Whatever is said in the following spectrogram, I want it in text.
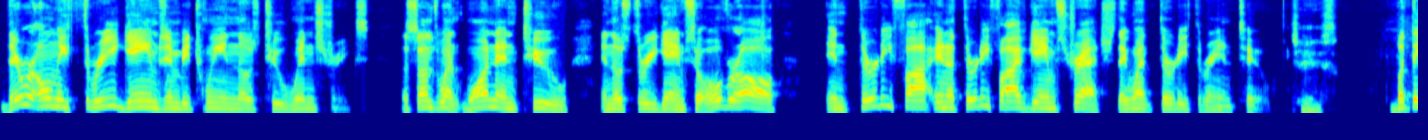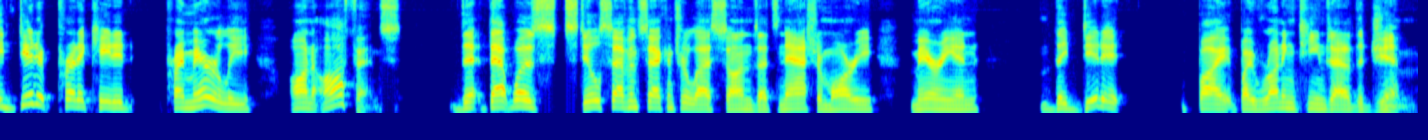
there were only three games in between those two win streaks. The Suns went one and two in those three games. So overall, in 35 in a 35 game stretch, they went 33 and 2. Jeez. But they did it predicated primarily on offense. That that was still 7 seconds or less Suns. That's Nash, Amar'e, Marion, they did it by by running teams out of the gym.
